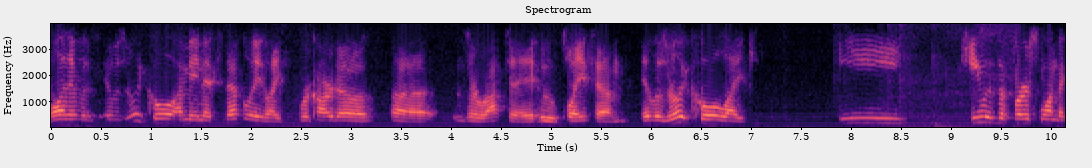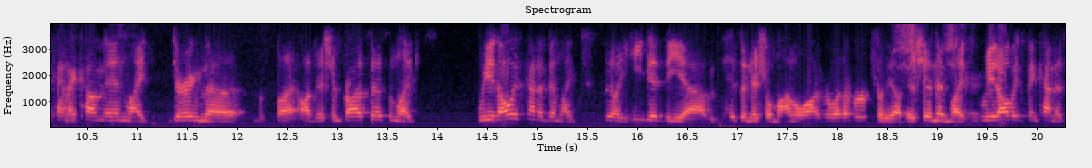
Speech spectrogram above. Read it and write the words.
Well, and it was it was really cool. I mean, it's definitely like Ricardo uh, Zarate who plays him. It was really cool. Like he he was the first one to kind of come in like during the uh, audition process, and like we had always kind of been like like he did the um, his initial monologue or whatever for the audition, and like we had always been kind of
